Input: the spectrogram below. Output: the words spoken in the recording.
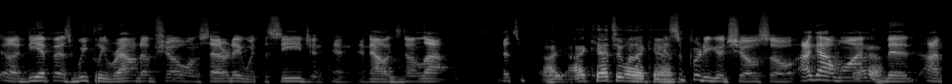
uh, DFS weekly roundup show on Saturday with the Siege and, and, and Alex Dunlap? That's I, I catch it when I can. it's a pretty good show. So I got one Yeah. that I'm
